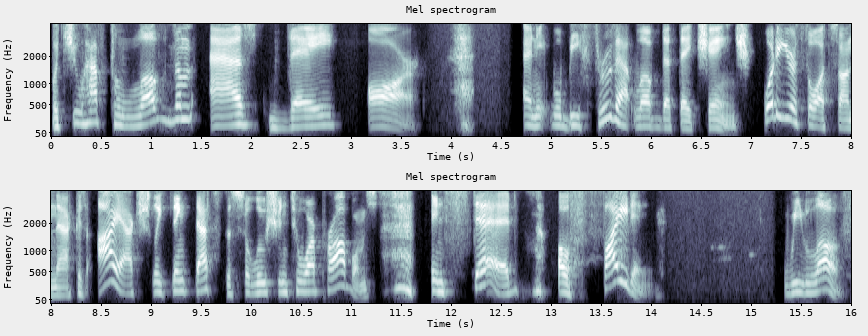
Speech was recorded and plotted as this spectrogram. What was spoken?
but you have to love them as they are. And it will be through that love that they change. What are your thoughts on that? Because I actually think that's the solution to our problems. Instead of fighting, we love.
